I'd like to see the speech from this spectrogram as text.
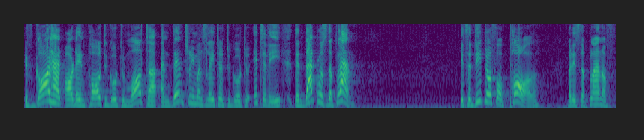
if God had ordained Paul to go to Malta and then three months later to go to Italy, then that was the plan. It's a detour for Paul, but it's the plan of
